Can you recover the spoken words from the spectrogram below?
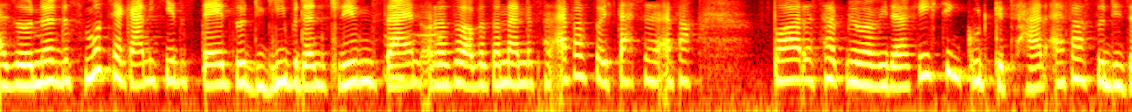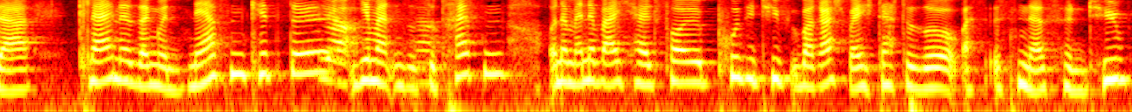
also, ne, das muss ja gar nicht jedes Date so die Liebe deines Lebens sein oder so, aber sondern dass man einfach so, ich dachte dann einfach, boah, das hat mir mal wieder richtig gut getan. Einfach so dieser kleine, sagen wir, Nervenkitzel, ja. jemanden so ja. zu treffen. Und am Ende war ich halt voll positiv überrascht, weil ich dachte so, was ist denn das für ein Typ,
